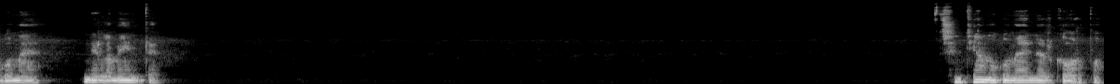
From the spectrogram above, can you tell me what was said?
com'è nella mente Sentiamo com'è nel corpo.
